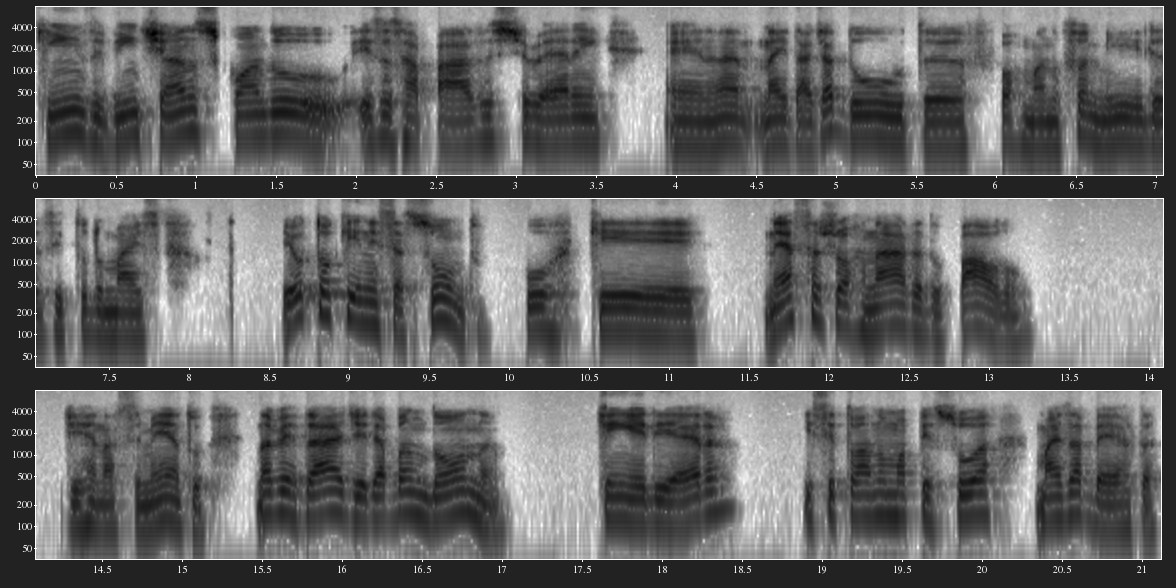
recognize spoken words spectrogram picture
15, 20 anos, quando esses rapazes estiverem é, na, na, idade adulta, formando famílias e tudo mais. Eu toquei nesse assunto porque nessa jornada do Paulo de renascimento, na verdade, ele abandona quem ele era e se torna uma pessoa mais aberta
